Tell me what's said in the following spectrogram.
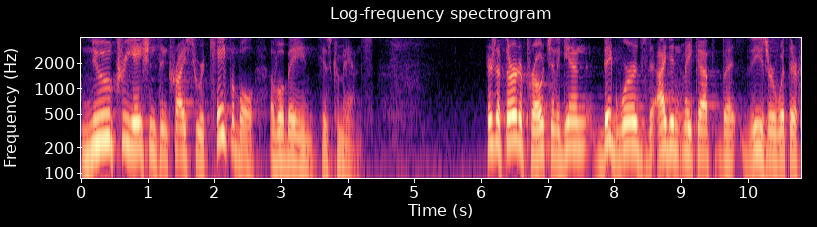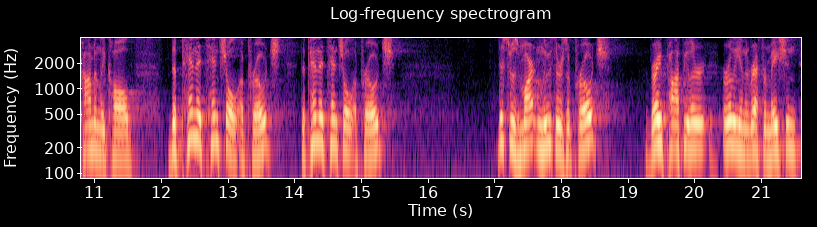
new creations in Christ who are capable of obeying his commands. Here's a third approach, and again, big words that I didn't make up, but these are what they're commonly called the penitential approach. The penitential approach. This was Martin Luther's approach, very popular early in the Reformation.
